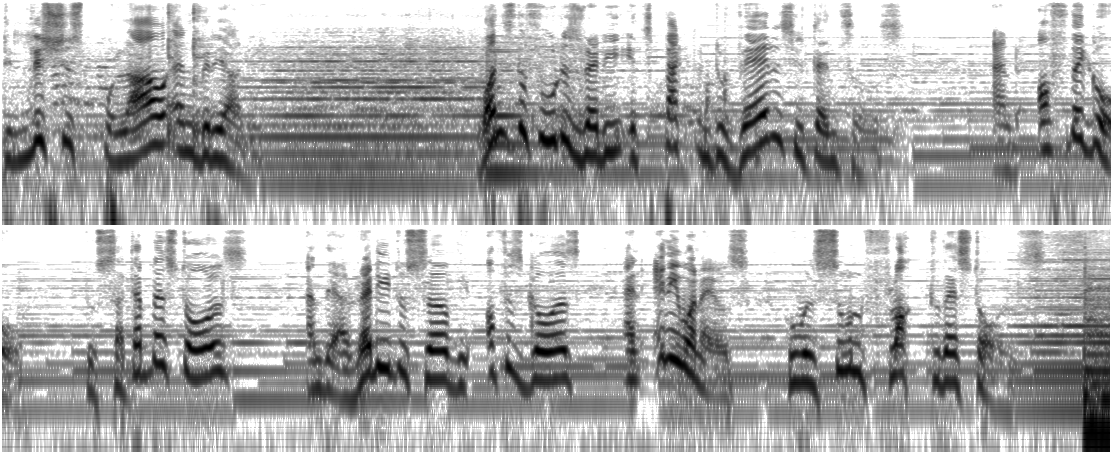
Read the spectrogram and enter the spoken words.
delicious pulao and biryani. Once the food is ready, it's packed into various utensils and off they go to set up their stalls and they are ready to serve the office goers and anyone else who will soon flock to their stalls.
